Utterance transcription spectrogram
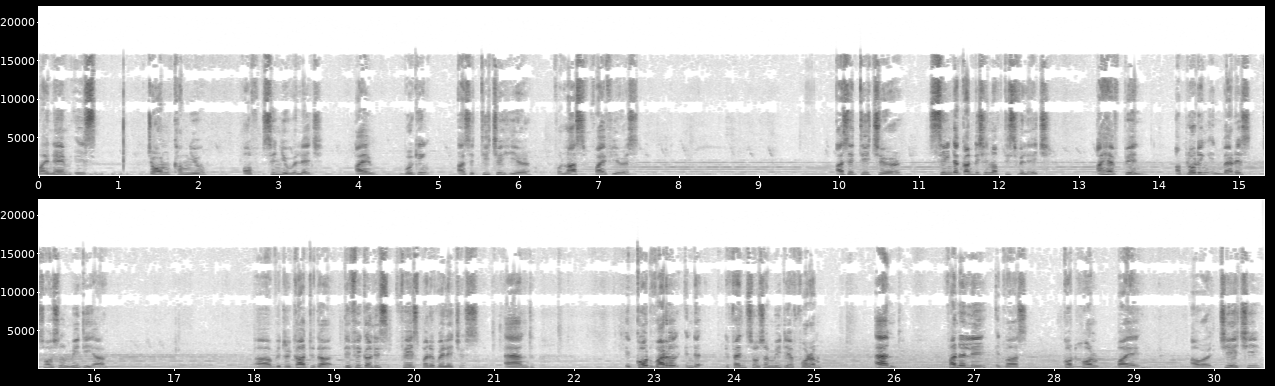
My name is John Kang Yu of Shinnyu village. I'm working as a teacher here for last five years. As a teacher, seeing the condition of this village, I have been uploading in various social media uh, with regard to the difficulties faced by the villagers and it got viral in the defense social media forum and finally it was got hold by our GHE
